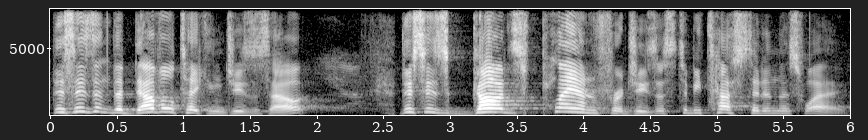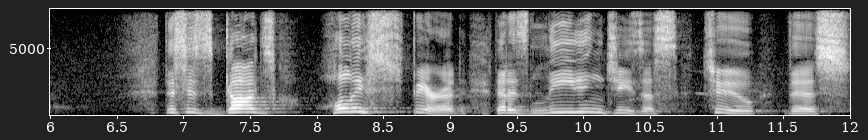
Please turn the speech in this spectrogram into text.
This isn't the devil taking Jesus out. This is God's plan for Jesus to be tested in this way. This is God's Holy Spirit that is leading Jesus to this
